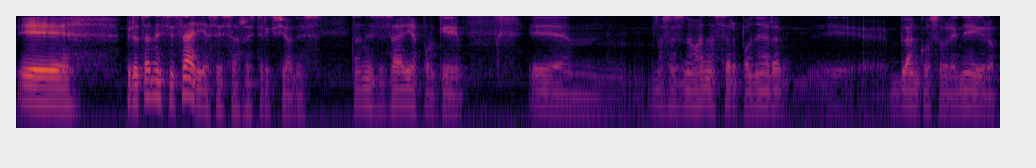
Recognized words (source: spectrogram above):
Eh, pero tan necesarias esas restricciones, tan necesarias porque eh, nos, nos, van a hacer poner eh, blanco sobre negro,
